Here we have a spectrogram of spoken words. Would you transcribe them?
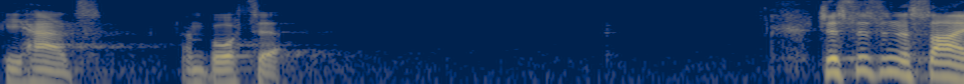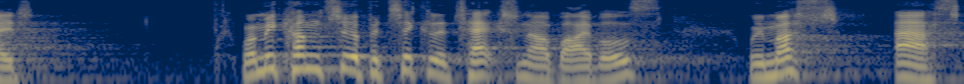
he had and bought it. Just as an aside, when we come to a particular text in our Bibles, we must ask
